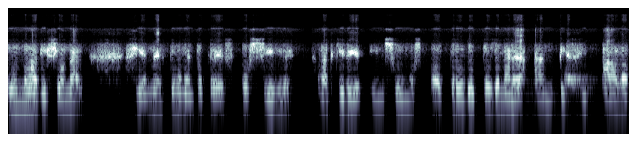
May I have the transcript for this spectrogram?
uno adicional, si en este momento te es posible adquirir insumos o productos de manera anticipada,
